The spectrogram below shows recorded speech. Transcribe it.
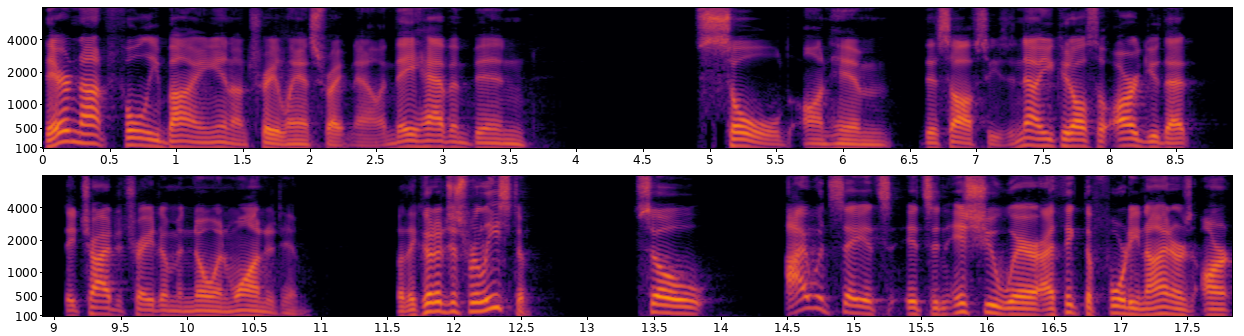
they're not fully buying in on Trey Lance right now, and they haven't been sold on him this offseason. Now, you could also argue that they tried to trade him and no one wanted him, but they could have just released him. So I would say it's it's an issue where I think the 49ers aren't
